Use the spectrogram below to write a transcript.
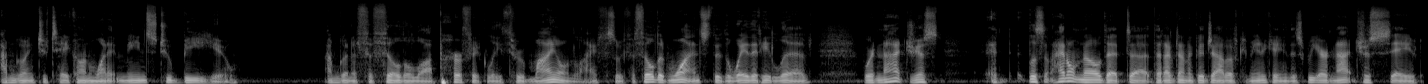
I'm going to take on what it means to be you. I'm going to fulfill the law perfectly through my own life. So he fulfilled it once through the way that he lived. We're not just listen. I don't know that uh, that I've done a good job of communicating this. We are not just saved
